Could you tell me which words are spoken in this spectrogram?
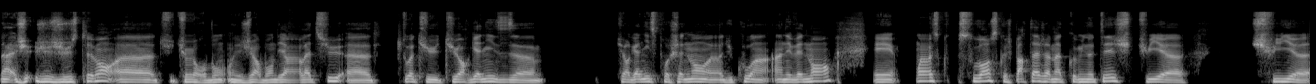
Bah, justement, tu, je vais rebondir là-dessus. toi, tu organises tu organises prochainement euh, du coup un, événement. Et moi, souvent, ce que je partage à ma communauté, je suis, euh, je suis euh,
